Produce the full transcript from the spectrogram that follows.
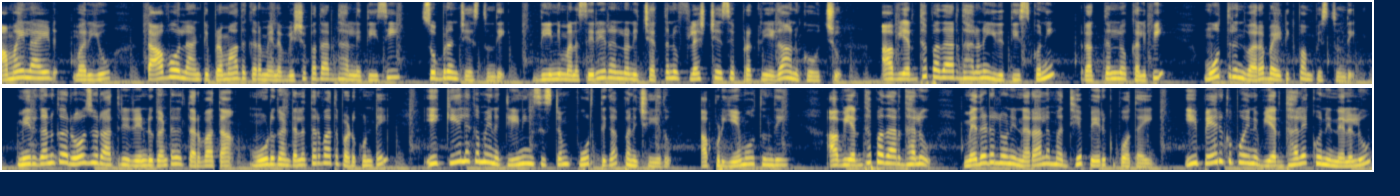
అమైలాయిడ్ మరియు టావో లాంటి ప్రమాదకరమైన విష పదార్థాలని తీసి శుభ్రం చేస్తుంది. దీన్ని మన శరీరంలోని చెత్తను ఫ్లెష్ చేసే ప్రక్రియగా అనుకోవచ్చు. ఆ వ్యర్థ పదార్థాలను ఇది తీసుకొని రక్తంలో కలిపి మూత్రం ద్వారా బయటికి పంపిస్తుంది. మీరు గనుక రోజు రాత్రి రెండు గంటల తర్వాత మూడు గంటల తర్వాత పడుకుంటే ఈ కీలకమైన క్లీనింగ్ సిస్టమ్ పూర్తిగా పనిచేయదు. అప్పుడు ఏమవుతుంది? ఆ వ్యర్థ పదార్థాలు మెదడులోని నరాల మధ్య పేరుకుపోతాయి. ఈ పేరుకుపోయిన వ్యర్థాలే కొన్ని నెలలు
